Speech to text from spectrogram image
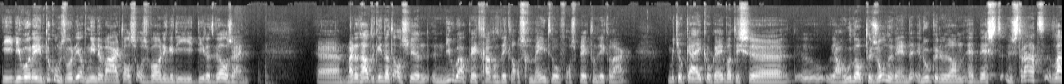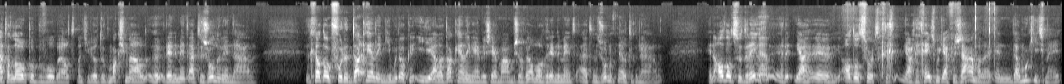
die, die worden in de toekomst worden die ook minder waard als, als woningen die, die dat wel zijn. Uh, maar dat houdt ook in dat als je een, een nieuwbouwproject gaat ontwikkelen als gemeente of als projectontwikkelaar, moet je ook kijken, oké, wat is, uh, ja, hoe loopt de zonnewende en hoe kunnen we dan het best een straat laten lopen bijvoorbeeld? Want je wilt ook maximaal eh, rendement uit de zonnewende halen. Het geldt ook voor de dakhelling. Je moet ook een ideale dakhelling hebben, zeg maar, om zoveel mogelijk rendement uit een zonnepaneel te kunnen halen. En al dat soort, regel, ja. Ja, uh, al dat soort ja, gegevens moet jij verzamelen en daar moet je iets mee.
